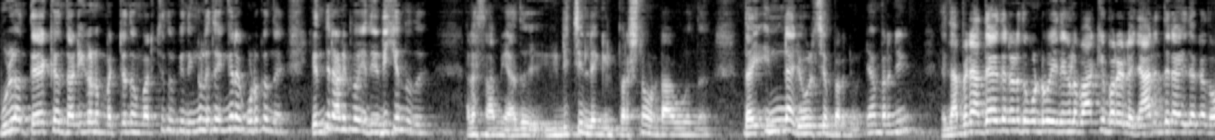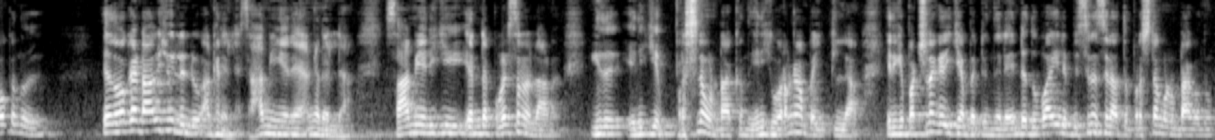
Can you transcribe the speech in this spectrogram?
മുഴുവൻ തേക്കും തടികളും മറ്റതും മറിച്ചതും ഒക്കെ നിങ്ങളിത് എങ്ങനെ കൊടുക്കുന്നത് എന്തിനാണ് ഇപ്പോൾ ഇത് ഇടിക്കുന്നത്? അല്ല സ്വാമി അത് ഇടിച്ചില്ലെങ്കിൽ പ്രശ്നം ഉണ്ടാകുമെന്ന് ഇന്ന ജോത്സ്യം പറഞ്ഞു. ഞാൻ പറഞ്ഞു എന്നാൽ പിന്നെ അദ്ദേഹത്തിന്റെ അടുത്ത് കൊണ്ടുപോയി നിങ്ങൾ ബാക്കി പറയില്ല ഞാൻ എന്തിനാണ് ഇതൊക്കെ നോക്കുന്നത്? ഇത് നോക്കേണ്ട ആവശ്യമില്ലല്ലോ. അങ്ങനെയല്ല. സ്വാമി അങ്ങനെയല്ല. സ്വാമി എനിക്ക് എന്റെ പേഴ്സണലാണ്. ഇത് എനിക്ക് പ്രശ്നം ഉണ്ടാക്കുന്നു എനിക്ക് ഉറങ്ങാൻ പറ്റില്ല. എനിക്ക് ഭക്ഷണം കഴിക്കാൻ പറ്റുന്നില്ല. എന്റെ ദുബായിലെ ബിസിനസ്സിനകത്ത് പ്രശ്നങ്ങളുണ്ടാകുന്നു.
